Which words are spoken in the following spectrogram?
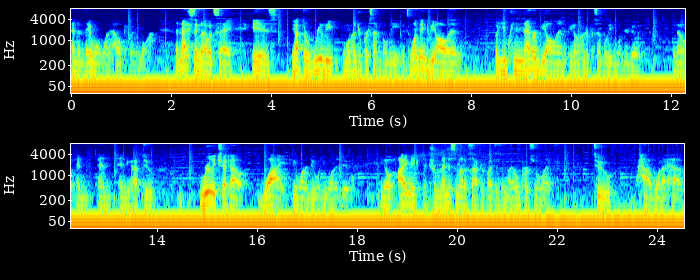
and then they won't want to help you anymore. The next thing that I would say is you have to really 100% believe. It's one thing to be all in, but you can never be all in if you don't 100% believe in what you're doing. You know, and and and you have to really check out why you want to do what you want to do. You know, I make a tremendous amount of sacrifices in my own personal life to have what I have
